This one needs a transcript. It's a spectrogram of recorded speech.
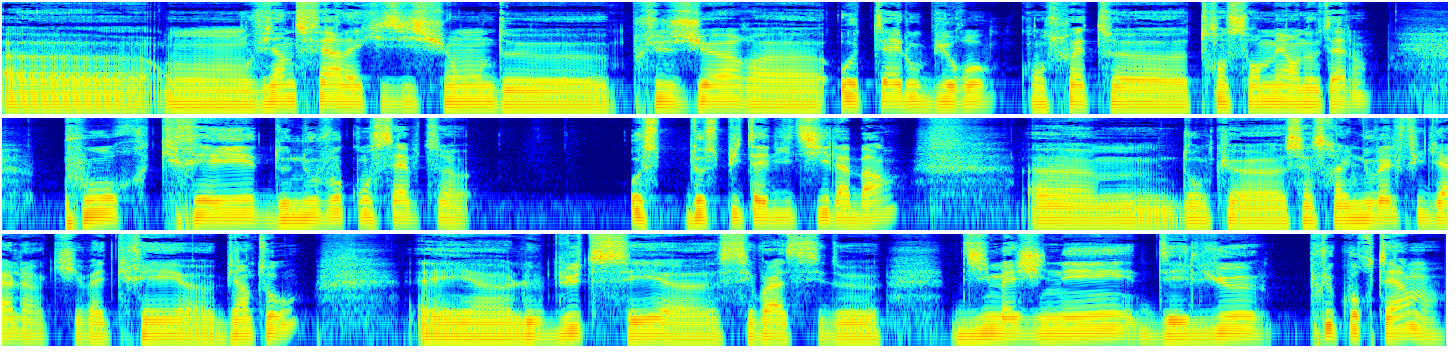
Euh, on vient de faire l'acquisition de plusieurs hôtels ou bureaux qu'on souhaite transformer en hôtels pour créer de nouveaux concepts d'hospitality là-bas. Euh, donc euh, ça sera une nouvelle filiale qui va être créée euh, bientôt. Et euh, le but c'est c'est voilà c'est d'imaginer des lieux plus court terme.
